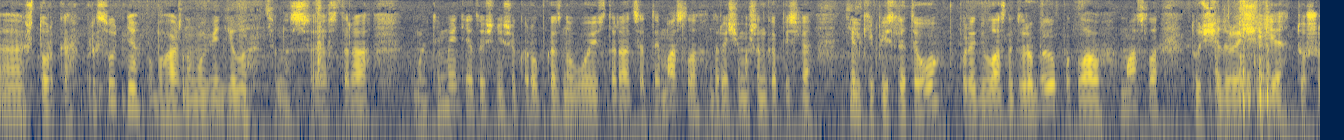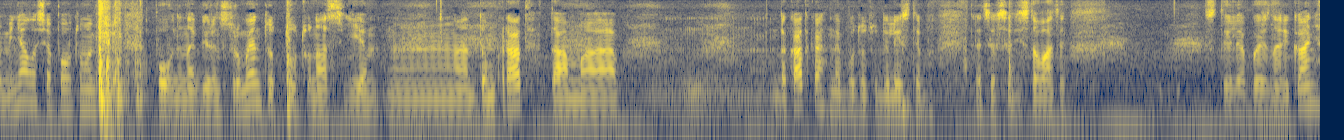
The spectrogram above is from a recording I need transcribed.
Е, Шторка присутня по багажному відділу. Це у нас е, стара мультимедіа, точніше коробка з нової стара. Це те масло. До речі, машинка після тільки після ТО. Попередній власник зробив, поклав масло. Тут ще, до речі, є то, що мінялося по автомобілю, повний набір інструменту. Тут у нас є м, домкрат, там е, м, докатка, не буду туди лізти, бо це все діставати. Стиля без нарікань.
